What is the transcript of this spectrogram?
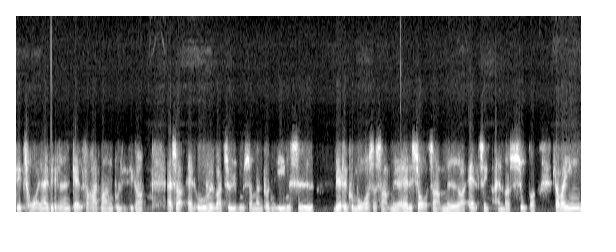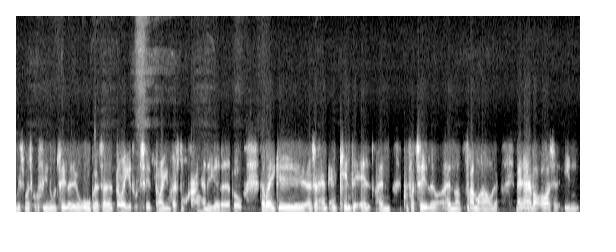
det tror jeg i virkeligheden galt for ret mange politikere. Altså, at Uwe var typen, som man på den ene side virkelig kunne more sig sammen med, og have det sjovt sammen med, og alting, og han var super. Der var ingen, hvis man skulle finde hoteller i Europa, så der var ikke et hotel, der var ikke en restaurant, han ikke havde været på. Der var ikke, øh, altså han, han kendte alt, og han kunne fortælle, og han var fremragende. Men han var også en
